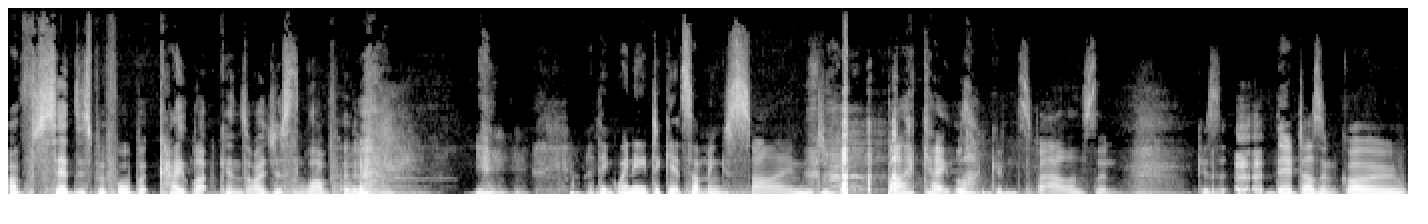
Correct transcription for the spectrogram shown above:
I've said this before, but Kate Lutkins, I just Oh love her. I think we need to get something signed by Kate Lutkins for Alison. Because there doesn't go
